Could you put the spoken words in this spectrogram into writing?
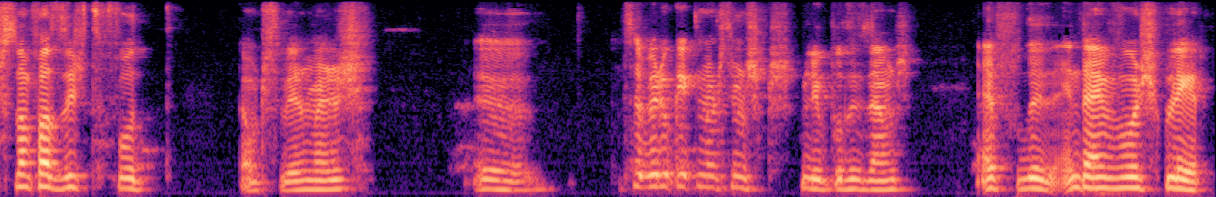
se não fazes isto, foda Estão a perceber? Mas uh, saber o que é que nós temos que escolher para os exames é fodido. Então eu vou escolher.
